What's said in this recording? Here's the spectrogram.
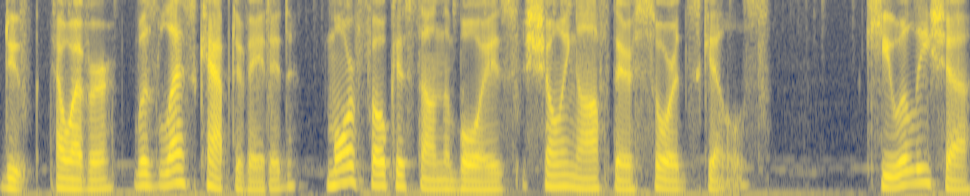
Duke, however, was less captivated, more focused on the boys showing off their sword skills. Cue Alicia,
